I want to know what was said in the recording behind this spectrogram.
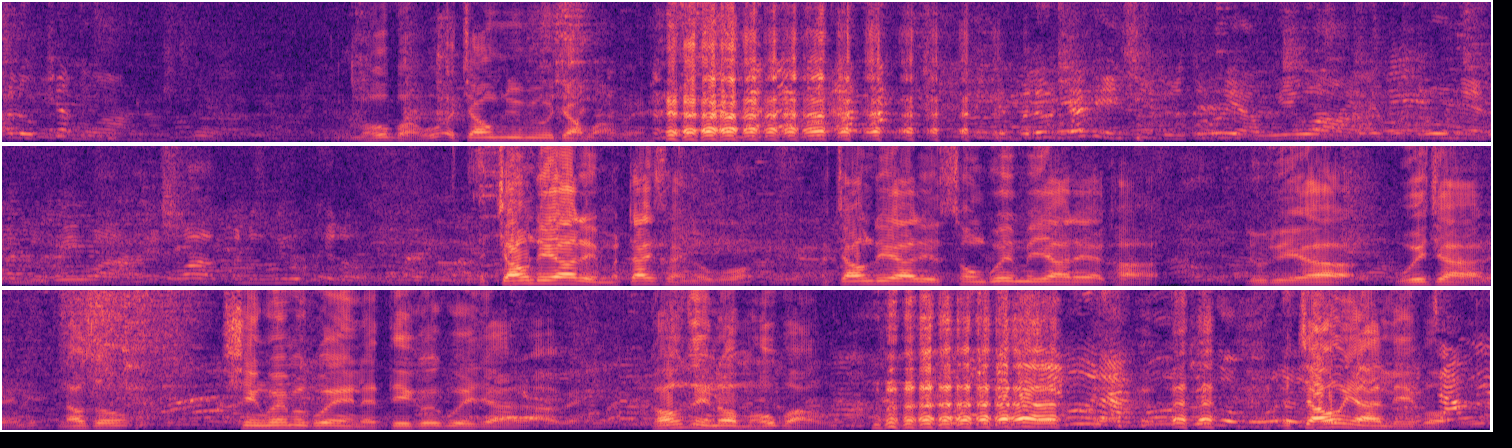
အဲ့လိုဖြတ်သွားတာဟုတ်မဟုတ်ပါဘူးအကြောင်းမျိုးမျိုးကြောင့်ပါပဲဘယ်လိုဓာတ်တွေရှိလို့သူတို့တွေကဝေးသွားတယ်သူတို့နဲ့အဲ့လိုဝေးသွားတယ်ကိုကဘယ်လိုမျိုးဖြစ်လို့အကြောင်းတရားတွေမတိုက်ဆိုင်လို့ပေါ့အကြောင်းတရားတွေစုံခွင့်မရတဲ့အခါလူတွေကဝေးကြရတယ်လေနောက်ဆုံးရှင်ခွဲမခွဲရင်လည်းတေခွဲခွဲကြရတာပဲခေါင်းစဉ်တော့မဟုတ်ပါဘူးဟုတ်လားကိုကိုကိုကိုအကြောင်းအရာလေးပေါ့အကြောင်းအရာ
